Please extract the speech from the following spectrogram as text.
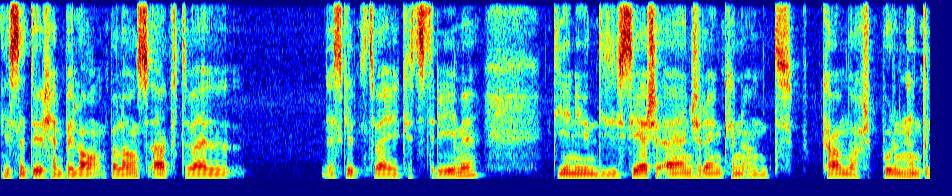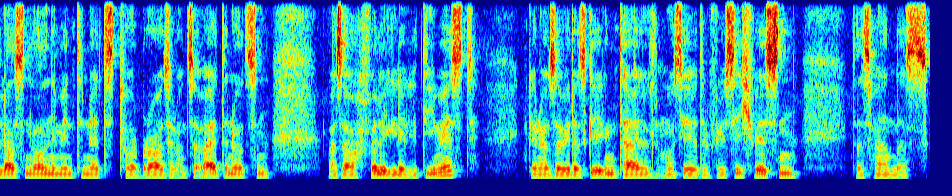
ist natürlich ein Balanceakt, weil es gibt zwei Extreme. Diejenigen, die sich sehr einschränken und kaum noch Spuren hinterlassen wollen im Internet, Tor-Browser und so weiter nutzen, was auch völlig legitim ist. Genauso wie das Gegenteil muss jeder für sich wissen, dass man das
